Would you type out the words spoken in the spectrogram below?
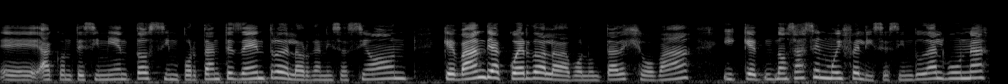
eh, acontecimientos importantes dentro de la organización que van de acuerdo a la voluntad de Jehová y que nos hacen muy felices. Sin duda alguna,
